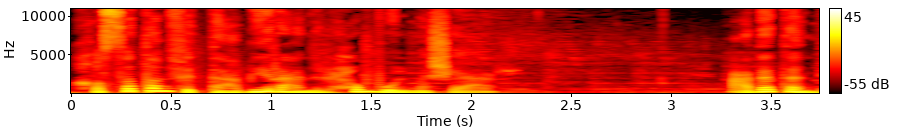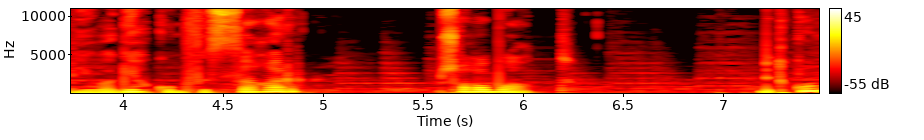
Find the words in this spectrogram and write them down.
خاصة في التعبير عن الحب والمشاعر. عادة بيواجهكم في الصغر صعوبات. بتكون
